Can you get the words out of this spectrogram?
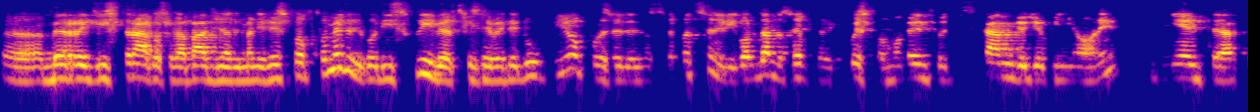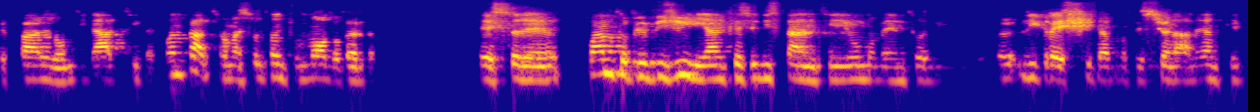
eh, ben registrato sulla pagina del manifesto optometrico, di iscriverci se avete dubbi oppure se avete osservazioni, ricordando sempre che questo è un momento di scambio di opinioni, niente a che fare con didattica e quant'altro, ma è soltanto un modo per essere quanto più vicini, anche se distanti, in un momento di ricrescita professionale, anche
